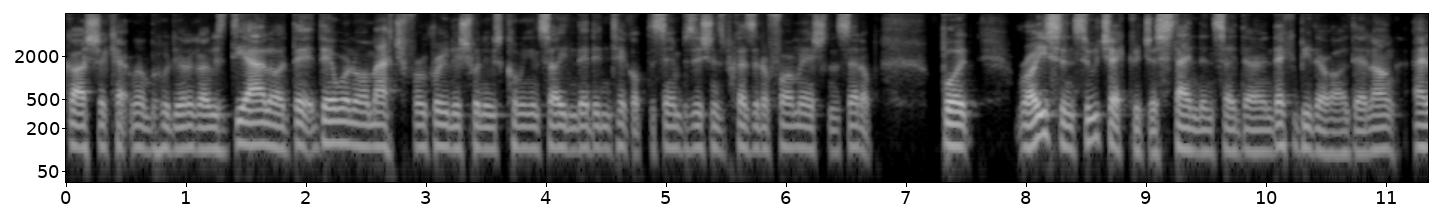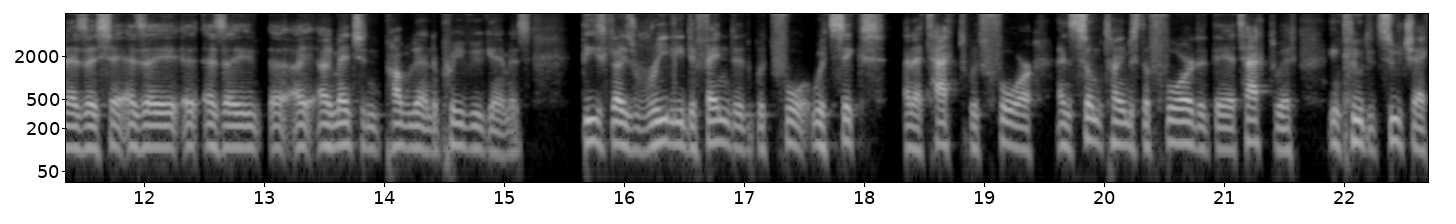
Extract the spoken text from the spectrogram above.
gosh, I can't remember who the other guy was. Diallo. They, they were no match for Grealish when he was coming inside, and they didn't take up the same positions because of their formation and setup. But Rice and Soucek could just stand inside there, and they could be there all day long. And as I say, as I as I I, I mentioned probably on the preview game, is these guys really defended with four with six and attacked with four. And sometimes the four that they attacked with included Soucek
